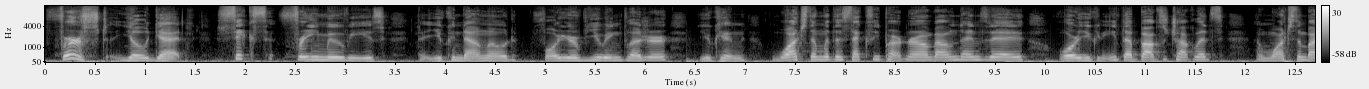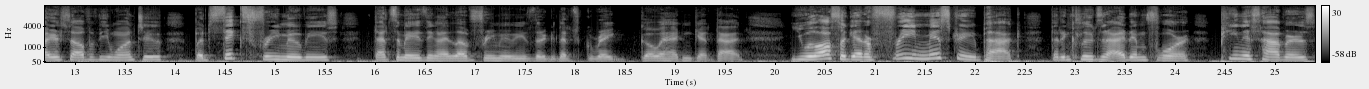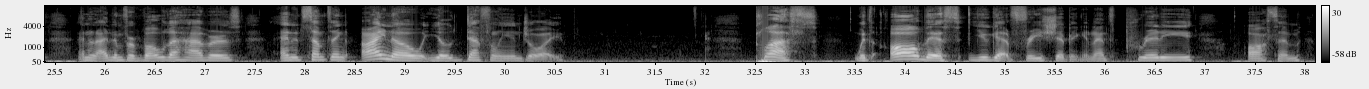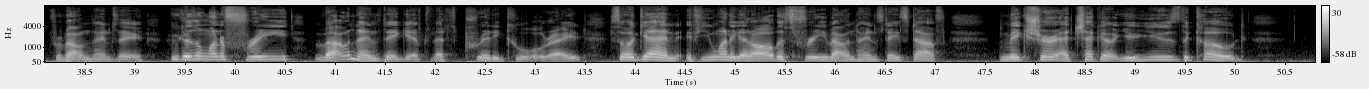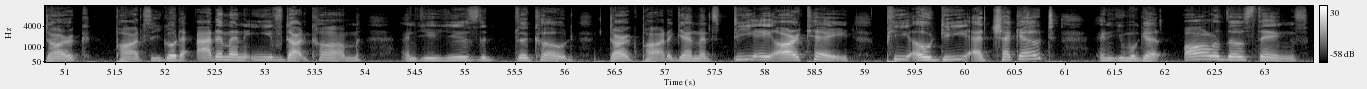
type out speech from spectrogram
First, you'll get six free movies that you can download for your viewing pleasure. You can watch them with a sexy partner on Valentine's Day, or you can eat that box of chocolates and watch them by yourself if you want to. But six free movies, that's amazing. I love free movies. That's great. Go ahead and get that. You will also get a free mystery pack that includes an item for penis havers and an item for vulva havers, and it's something I know you'll definitely enjoy. Plus, with all this, you get free shipping, and that's pretty awesome for Valentine's Day. Who doesn't want a free Valentine's Day gift? That's pretty cool, right? So, again, if you want to get all this free Valentine's Day stuff, make sure at checkout you use the code DARKPOD. So, you go to adamandeve.com and you use the, the code DARKPOD. Again, that's D A R K P O D at checkout, and you will get all of those things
